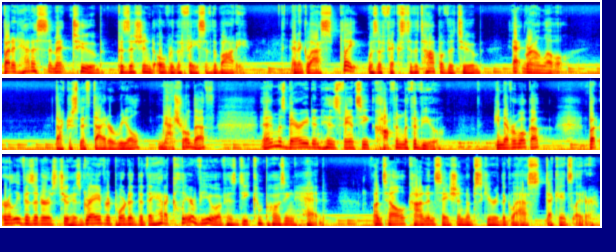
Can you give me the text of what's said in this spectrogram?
but it had a cement tube positioned over the face of the body, and a glass plate was affixed to the top of the tube at ground level. Dr. Smith died a real, natural death and was buried in his fancy coffin with a view. He never woke up, but early visitors to his grave reported that they had a clear view of his decomposing head until condensation obscured the glass decades later.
